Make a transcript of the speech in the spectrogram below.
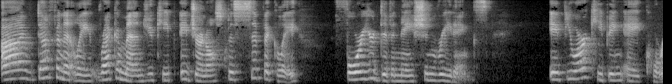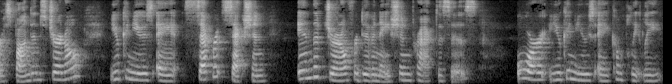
I definitely recommend you keep a journal specifically for your divination readings. If you are keeping a correspondence journal, you can use a separate section in the Journal for Divination Practices, or you can use a completely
